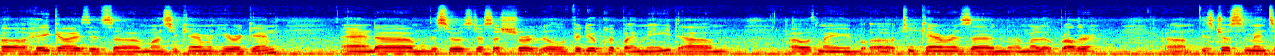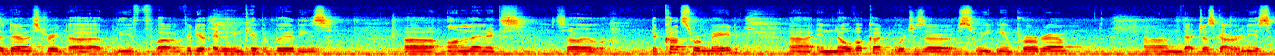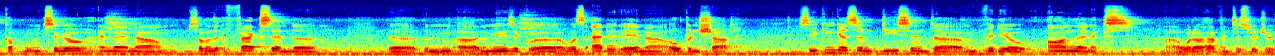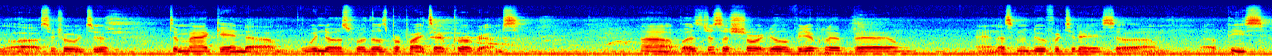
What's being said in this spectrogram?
Uh, hey guys, it's uh, Monster Cameron here again, and um, this was just a short little video clip I made um, uh, with my uh, two cameras and uh, my little brother. Um, it's just meant to demonstrate uh, the video editing capabilities on Linux. So the cuts were made in NovaCut, which is a sweet new program um, that just got released a couple weeks ago, and then um, some of the effects and the the the, uh, the music uh, was added in uh, OpenShot, so you can get some decent um, video on Linux uh, without having to switch uh, switch over to to Mac and um, Windows for those proprietary programs. Uh, but it's just a short little video clip, um, and that's gonna do it for today. So um, peace.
